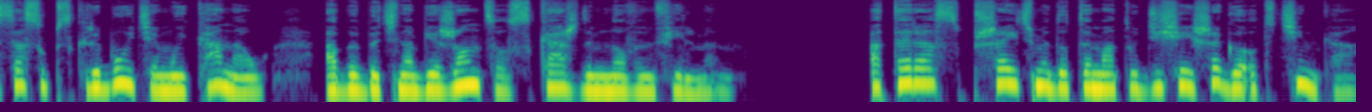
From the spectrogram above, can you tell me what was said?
zasubskrybujcie mój kanał, aby być na bieżąco z każdym nowym filmem. A teraz przejdźmy do tematu dzisiejszego odcinka.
